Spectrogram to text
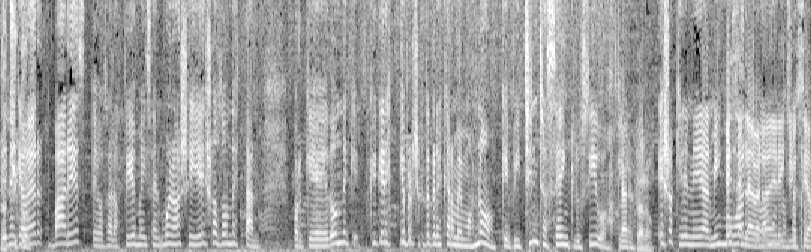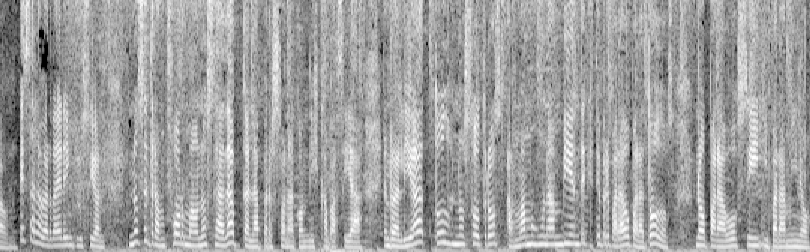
Tiene que haber bares, eh, o sea, los pibes me dicen, bueno, oye, ¿y ellos dónde están? Porque, ¿dónde, qué, qué, querés- qué proyecto querés que armemos? No, que Pichincha sea inclusivo. Claro. Claro. Ellos quieren ir al mismo Esa bar es la que vamos verdadera nosotros. inclusión. Esa es la verdadera inclusión. No se transforma o no se adapta a la persona con discapacidad. En realidad, todos nosotros armamos un ambiente que esté preparado para todos, no para vos sí y para mí no.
